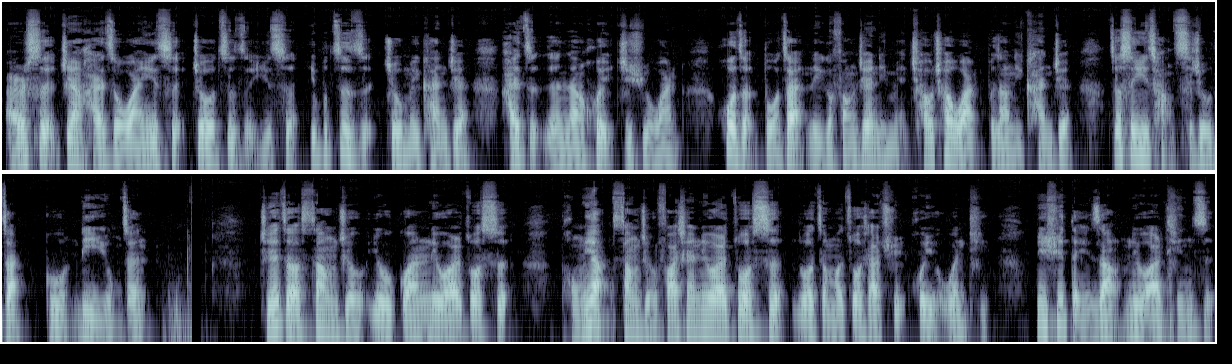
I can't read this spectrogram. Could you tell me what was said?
而是见孩子玩一次就制止一次，一不制止就没看见，孩子仍然会继续玩，或者躲在哪个房间里面悄悄玩，不让你看见。这是一场持久战，故利永贞。接着上九又观六二做事，同样上九发现六二做事若这么做下去会有问题，必须得让六二停止。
